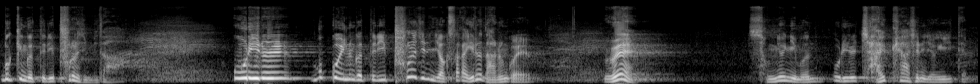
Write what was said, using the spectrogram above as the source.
묶인 것들이 풀어집니다. 우리를 묶고 있는 것들이 풀어지는 역사가 일어나는 거예요. 왜? 성령님은 우리를 자유케 하시는 영이기 때문에.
